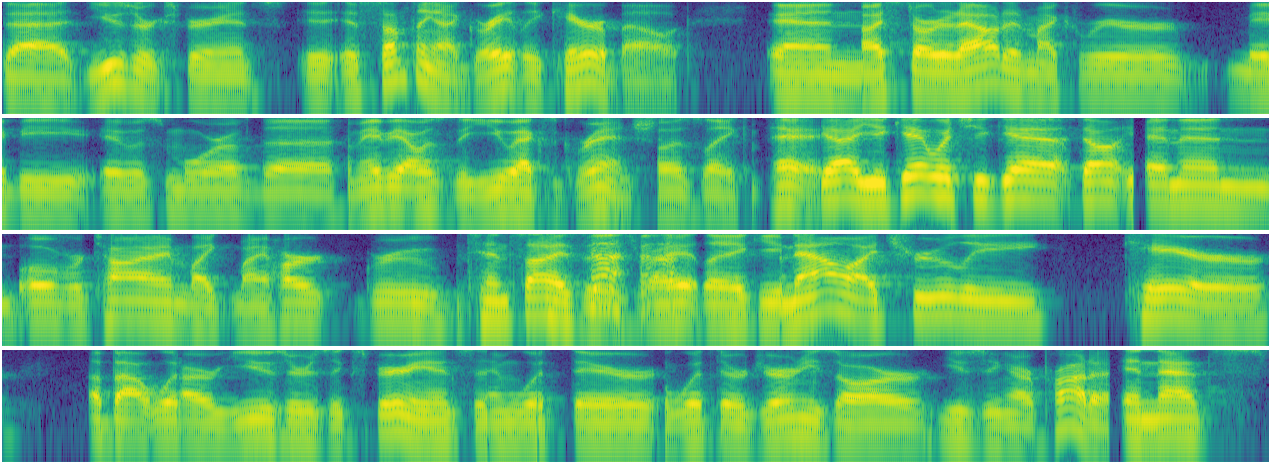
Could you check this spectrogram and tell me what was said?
that user experience is, is something I greatly care about. And I started out in my career, maybe it was more of the, maybe I was the UX Grinch. I was like, hey, yeah, you get what you get. Don't. And then over time, like my heart grew 10 sizes, right? Like you, now I truly care about what our users experience and what their what their journeys are using our product and that's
